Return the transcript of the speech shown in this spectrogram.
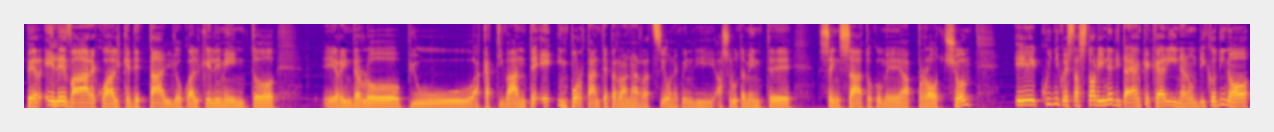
per elevare qualche dettaglio, qualche elemento e renderlo più accattivante e importante per la narrazione, quindi assolutamente sensato come approccio e quindi questa storia inedita è anche carina, non dico di no,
